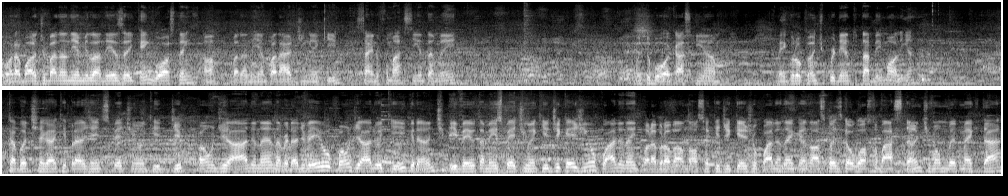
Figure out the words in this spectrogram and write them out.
Agora bora de bananinha milanesa aí, quem gosta, hein? Ó, bananinha paradinha aqui, saindo fumacinha também. Muito boa, casquinha bem crocante por dentro, tá bem molinha. Acabou de chegar aqui pra gente espetinho aqui de pão de alho, né? Na verdade veio o pão de alho aqui grande e veio também espetinho aqui de queijinho coalho, né? Bora provar o nosso aqui de queijo coalho, né? Que é uma das coisas que eu gosto bastante. Vamos ver como é que tá.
